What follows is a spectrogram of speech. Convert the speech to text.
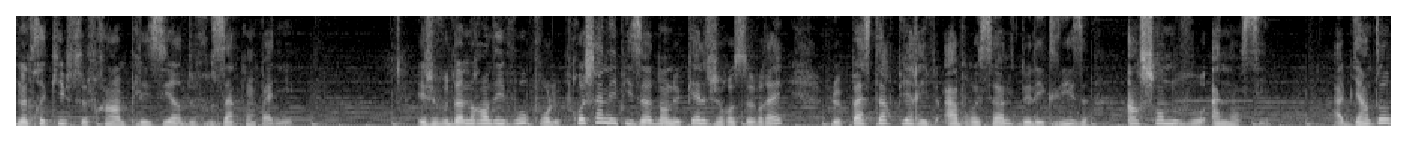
Notre équipe se fera un plaisir de vous accompagner. Et je vous donne rendez-vous pour le prochain épisode dans lequel je recevrai le pasteur Pierre-Yves Abresol de l'église Un Champ Nouveau à Nancy. À bientôt!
